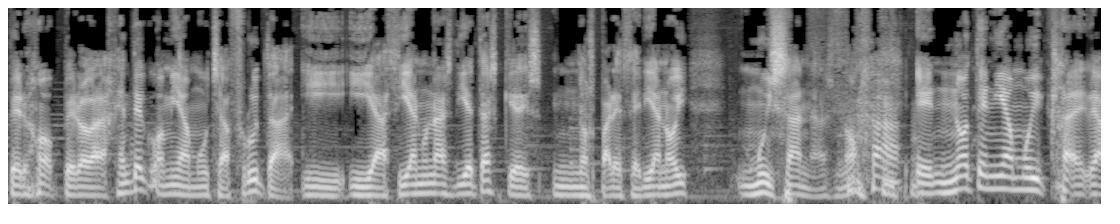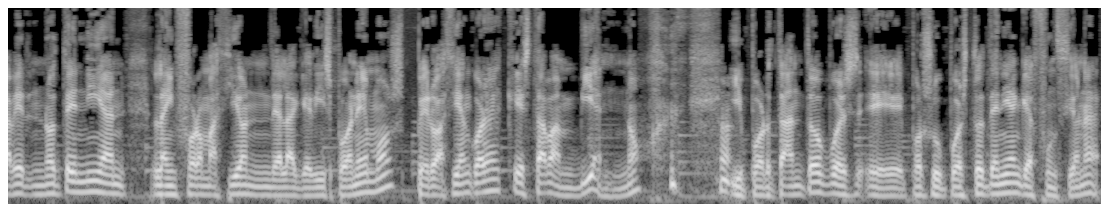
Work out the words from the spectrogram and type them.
pero, pero la gente comía mucha fruta y, y hacían unas dietas que nos parecerían hoy muy sanas. ¿No? Eh, no tenían muy a ver, no tenían la información de la que disponemos, pero hacían cosas que estaban bien, ¿no? y por tanto, pues, eh, por supuesto, tenían que funcionar.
